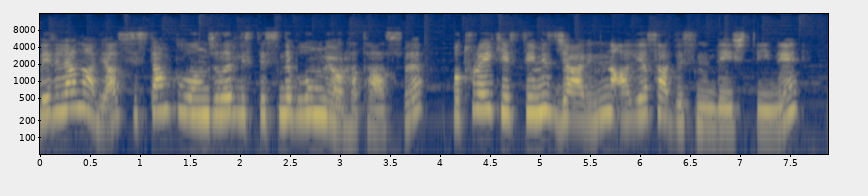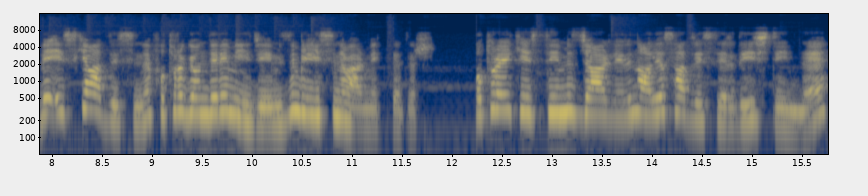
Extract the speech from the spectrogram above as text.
Verilen alias sistem kullanıcıları listesinde bulunmuyor hatası faturayı kestiğimiz carinin alias adresinin değiştiğini ve eski adresine fatura gönderemeyeceğimizin bilgisini vermektedir. Faturayı kestiğimiz carilerin alias adresleri değiştiğinde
